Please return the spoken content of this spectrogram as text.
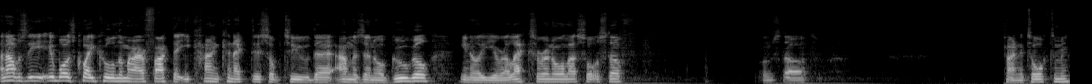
And obviously, it was quite cool, the matter of fact, that you can connect this up to the Amazon or Google, you know, your Alexa and all that sort of stuff. Don't start trying to talk to me.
